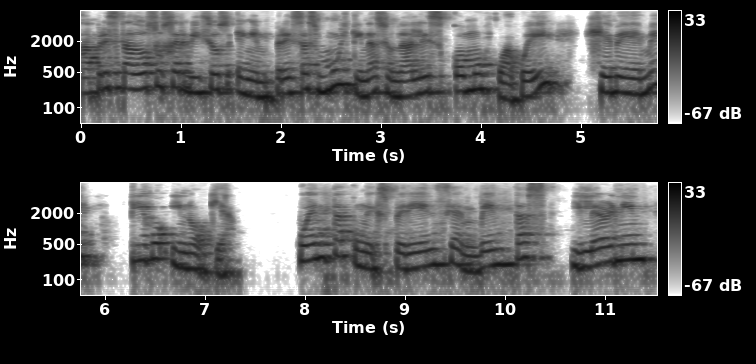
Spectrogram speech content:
Ha prestado sus servicios en empresas multinacionales como Huawei, GBM, Tigo y Nokia. Cuenta con experiencia en ventas y learning,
